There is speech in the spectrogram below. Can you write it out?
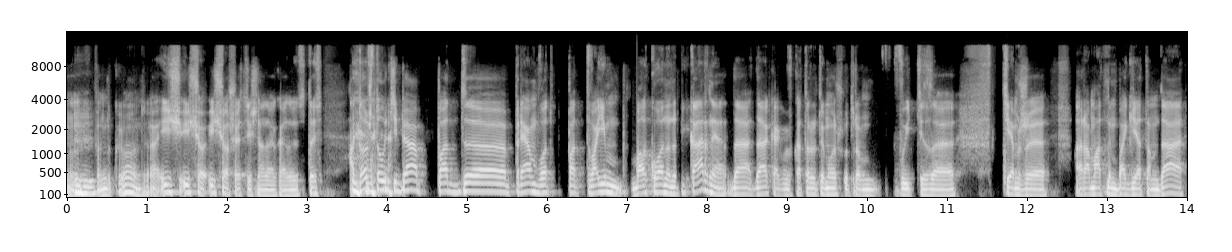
Mm-hmm. Еще, еще, еще 6 тысяч надо, оказывается. То есть, а то, что у тебя под, э, прям вот под твоим балконом на пекарне, да, да, как бы, в которую ты можешь утром выйти за тем же ароматным багетом, да,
